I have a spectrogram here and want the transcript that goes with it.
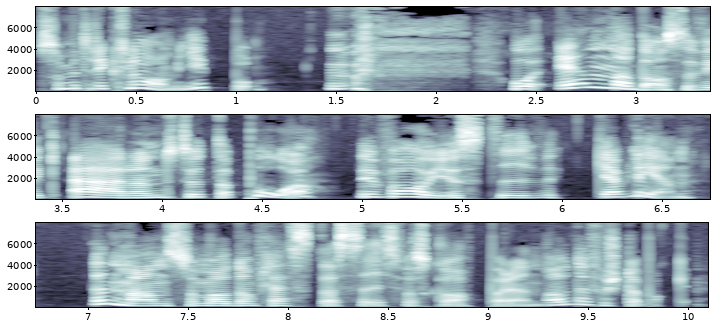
som ett reklamjippo. Och en av de som fick äran att stutta på, det var ju Steve Gavlén. Den man som av de flesta sägs vara skaparen av den första bocken.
